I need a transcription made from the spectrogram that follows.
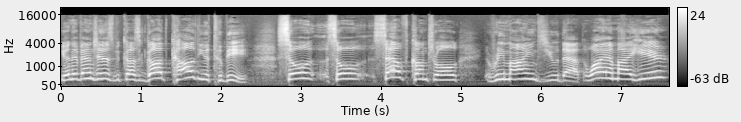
You're an evangelist because God called you to be. So, so self-control reminds you that. Why am I here?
